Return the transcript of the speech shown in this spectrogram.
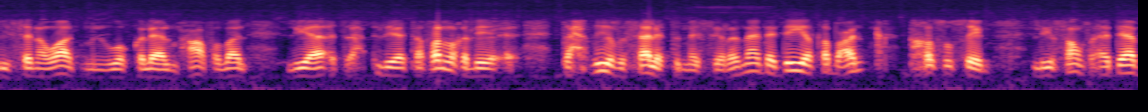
بسنوات من وكلاء المحافظة ليت- ليتفرغ لتحضير رسالة الماجستير أنا لدي طبعا تخصصين ليسانس آداب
